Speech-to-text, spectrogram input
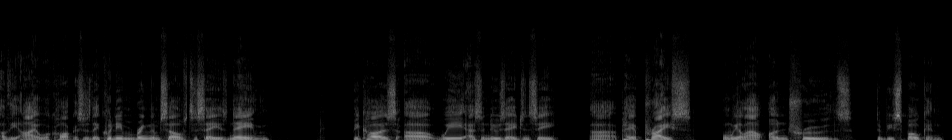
of the Iowa caucuses. They couldn't even bring themselves to say his name because uh, we, as a news agency, uh, pay a price when we allow untruths to be spoken.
